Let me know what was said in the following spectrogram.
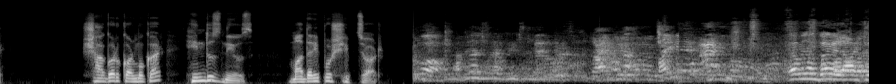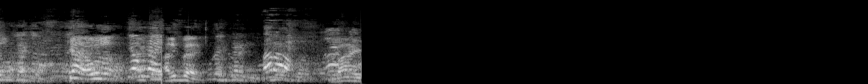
সাগর কর্মকার হিন্দুজ নিউজ মাদারীপুর শিবচর ভাই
